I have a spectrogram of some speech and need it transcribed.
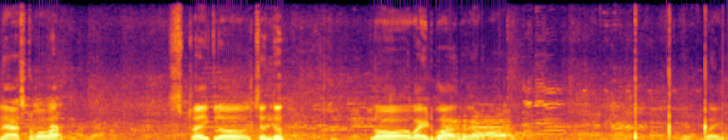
లాస్ట్ ఓవర్ స్ట్రైక్లో Chandu. No wide ball wide ball wide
